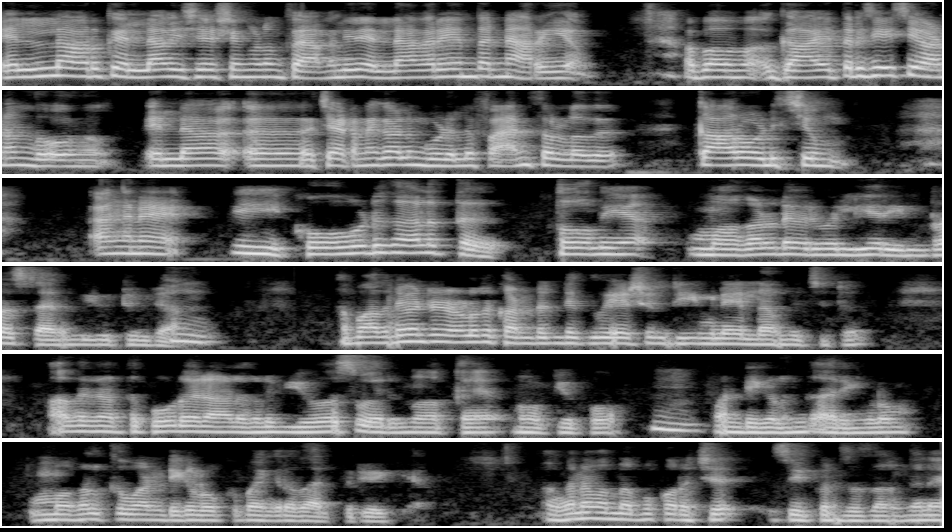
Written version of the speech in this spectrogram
എല്ലാവർക്കും എല്ലാ വിശേഷങ്ങളും ഫാമിലിയിൽ എല്ലാവരെയും തന്നെ അറിയാം. അപ്പൊ ഗായത്രി ചേച്ചിയാണെന്ന് തോന്നുന്നു. എല്ലാ ചേട്ടനേക്കാളും കൂടുതൽ ഫാൻസ് ഉള്ളത്. കാർ ഓടിച്ചും അങ്ങനെ. ഈ കോവിഡ് കാലത്ത് തോന്നിയ മകളുടെ ഒരു വലിയൊരു ഇൻട്രസ്റ്റ് ആയിരുന്നു യൂട്യൂബ് ചാനൽ ഉം. അപ്പൊ അതിനു വേണ്ടിയിട്ടുള്ള ഒരു കണ്ടന്റ് ക്രിയേഷൻ ടീമിനെ എല്ലാം വെച്ചിട്ട് അതിനകത്ത് കൂടുതൽ ആളുകൾ വ്യൂവേഴ്സ് വരുന്നതൊക്കെ നോക്കിയപ്പോൾ വണ്ടികളും കാര്യങ്ങളും മകൾക്ക് വണ്ടികളും ഒക്കെ ഭയങ്കര താല്പര്യമൊക്കെയാണ് അങ്ങനെ വന്നപ്പോൾ കുറച്ച് സീക്വൻസസ് അങ്ങനെ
